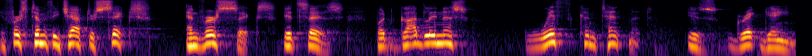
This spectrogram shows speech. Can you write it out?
In 1 Timothy chapter 6 and verse 6, it says, But godliness with contentment is great gain.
